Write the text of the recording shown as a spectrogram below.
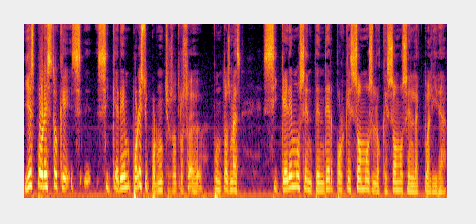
Y es por esto que si queremos, por esto y por muchos otros eh, puntos más, si queremos entender por qué somos lo que somos en la actualidad,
